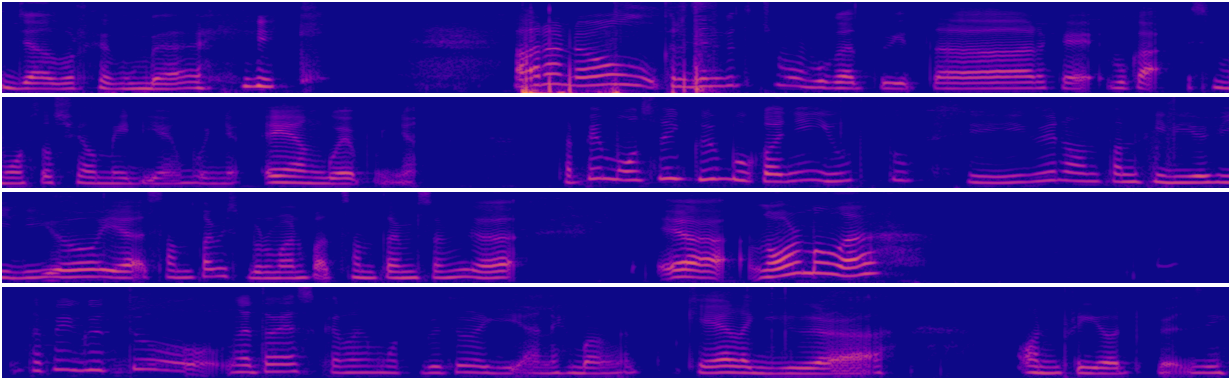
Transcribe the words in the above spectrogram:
jalur yang baik I don't know kerjaan gue tuh cuma buka Twitter kayak buka semua sosial media yang punya eh yang gue punya. Tapi mostly gue bukanya YouTube sih gue nonton video-video ya sometimes bermanfaat sometimes enggak. Ya normal lah. Tapi gue tuh nggak tahu ya sekarang mood gue tuh lagi aneh banget. Kayak lagi gara on period gak sih?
